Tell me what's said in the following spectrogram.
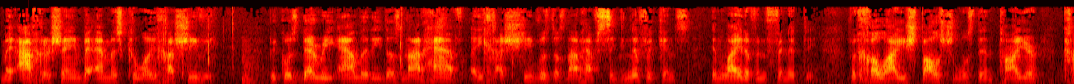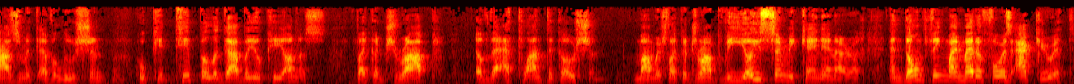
Me'acher shein be'emes keloi chashivi. Because their reality does not have a chashivus, does not have significance in light of infinity. V'chol ha'ishtalshel is the entire cosmic evolution, who kitipa legabayu kiyonis, like a drop of the Atlantic Ocean. Mamish like a drop. And don't think my metaphor is accurate.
